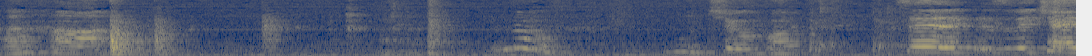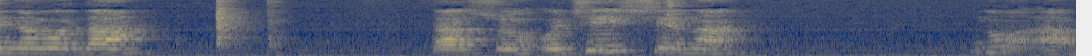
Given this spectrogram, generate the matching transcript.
Ага. Нічого. Це, звичайно, вода та, що очищена. Ну, а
